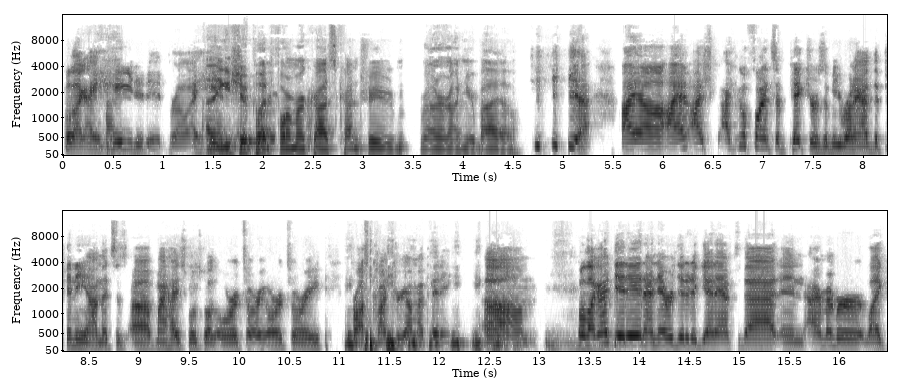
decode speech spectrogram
But like I hated it, bro. I, I think you should put former cross country runner on your bio. yeah, I uh, I I, sh- I can go find some pictures of me running. I have the penny on. That's uh, my high school is called Oratory, Oratory cross country on my penny. Um, but like I did it. I never did it again after that. And I remember like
